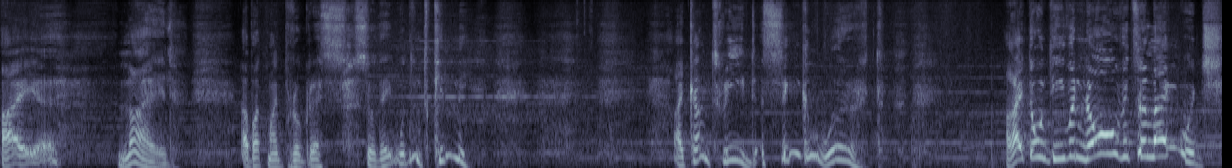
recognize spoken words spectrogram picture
I uh, lied about my progress so they wouldn't kill me. I can't read a single word. I don't even know if it's a language.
